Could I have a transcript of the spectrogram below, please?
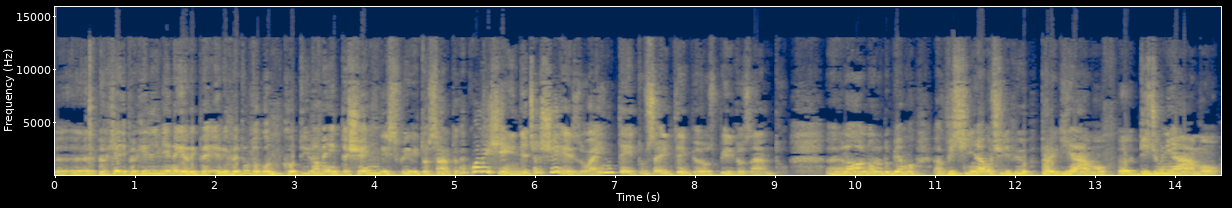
eh, perché, perché, gli viene ripetuto continuamente, scendi Spirito Santo, ma quale scendi? È già sceso, è in te, tu sei il Tempio dello Spirito Santo. Eh, no, allora dobbiamo avviciniamoci di più, preghiamo, eh, digiuniamo,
